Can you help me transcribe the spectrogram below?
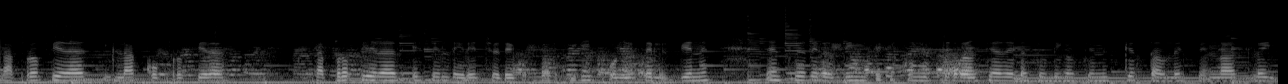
La propiedad y la copropiedad. La propiedad es el derecho de gozar y disponer de los bienes dentro de los límites y con observancia de las obligaciones que establecen las leyes.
